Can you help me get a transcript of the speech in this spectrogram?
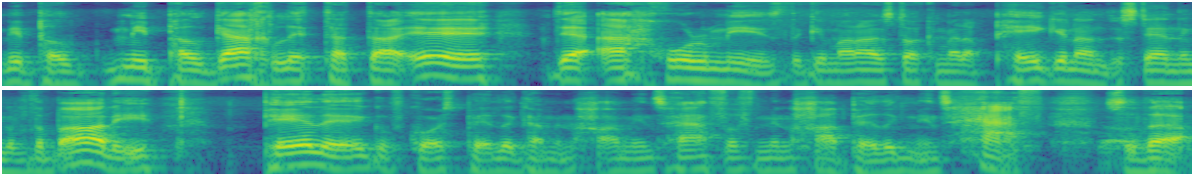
mipalgach le'tata'eh de'ahurmiz. The Gemara is talking about a pagan understanding of the body, Peleg, of course, Peleg HaMincha means half of Mincha. Peleg means half. So the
